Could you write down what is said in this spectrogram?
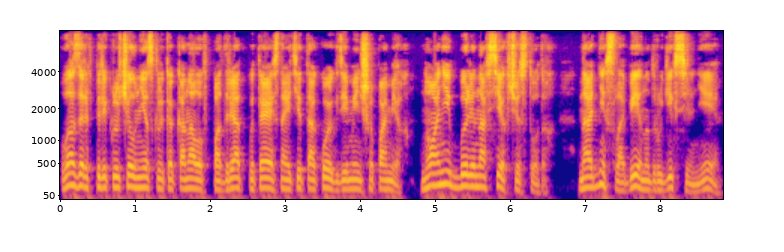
Лазарев переключил несколько каналов подряд, пытаясь найти такой, где меньше помех. Но они были на всех частотах. На одних слабее, на других сильнее.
